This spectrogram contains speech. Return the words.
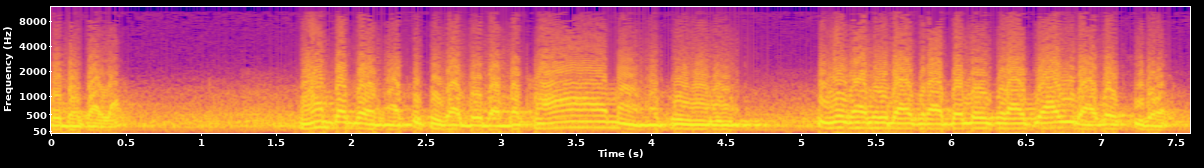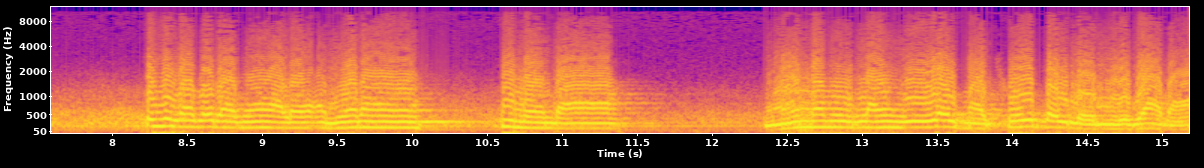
ဗုဒ္ဓကလားငါတက်တဲ့မှာသစ္စေသာဗုဒ္ဓတခါမှမကူဘူးသစ္စေသာဗုဒ္ဓကဘယ်လိုကြကြားယူတာပဲရှိတယ်သစ္စေသာဗုဒ္ဓများကလည်းအများအားဖြင့်နေတာ မန္တမူလောင်ကြီးရုပ်မှာချိုးပိတ်လို့နေကြတာ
